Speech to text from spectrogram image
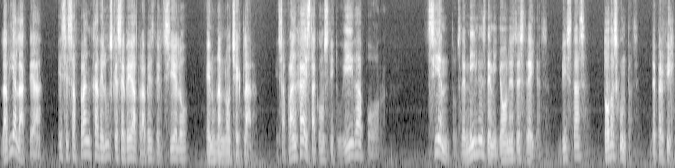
La Vía Láctea es esa franja de luz que se ve a través del cielo en una noche clara. Esa franja está constituida por cientos de miles de millones de estrellas, vistas todas juntas, de perfil.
